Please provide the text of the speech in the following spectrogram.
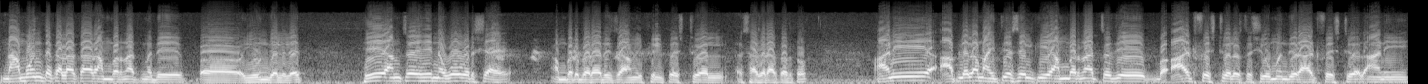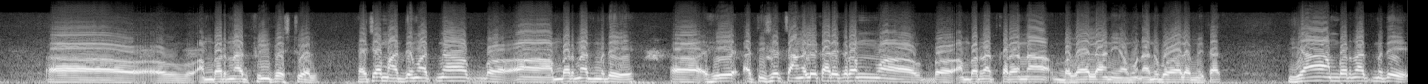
नामवंत कलाकार अंबरनाथमध्ये येऊन गेलेले आहेत. हे आमचं हे नवं वर्ष आहे. अंबर बरारीचा आम्ही फिल्म फेस्टिवल साजरा करतो. आणि आपल्याला माहिती असेल की अंबरनाथचं जे आर्ट फेस्टिवल असतं शिवमंदिर आर्ट फेस्टिवल आणि अंबरनाथ फिल्म फेस्टिवल ह्याच्या माध्यमातून अंबरनाथमध्ये हे अतिशय चांगले कार्यक्रम ब- अंबरनाथकरांना बघायला आणि अनुभवायला मिळतात. ह्या अंबरनाथमध्ये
